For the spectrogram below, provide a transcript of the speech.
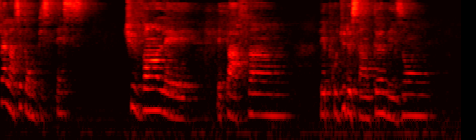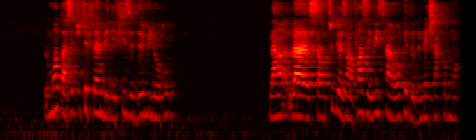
tu as lancé ton business. Tu vends les, parfums, les produits de senteur maison. Le mois passé, tu t'es fait un bénéfice de 2000 euros. La, la des enfants, c'est 800 euros qu'ils te donnaient chaque mois.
